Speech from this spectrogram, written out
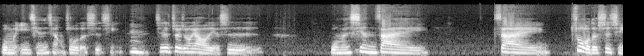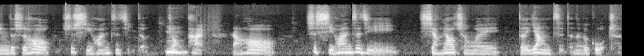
我们以前想做的事情。嗯其实最重要的也是我们现在在做的事情的时候是喜欢自己的状态，然后是喜欢自己想要成为的样子的那个过程。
